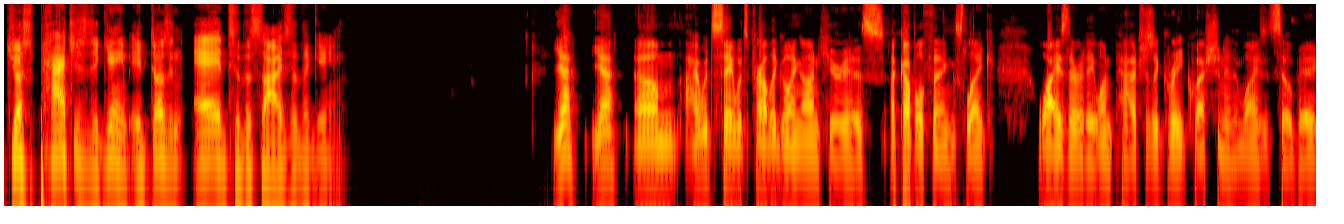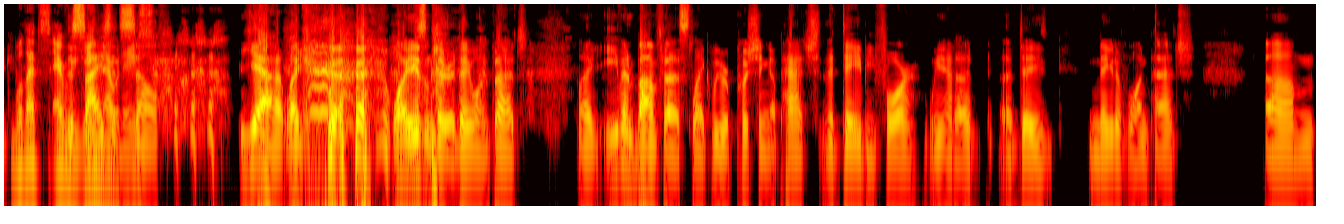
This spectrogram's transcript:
just patches the game. It doesn't add to the size of the game. Yeah, yeah. Um, I would say what's probably going on here is a couple things. Like, why is there a day one patch? Is a great question, and why is it so big? Well, that's every The game size nowadays. itself. yeah, like, why isn't there a day one patch? Like, even Bombfest, like, we were pushing a patch the day before. We had a, a day negative one patch. Um,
